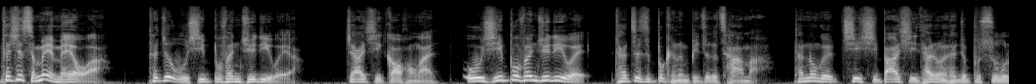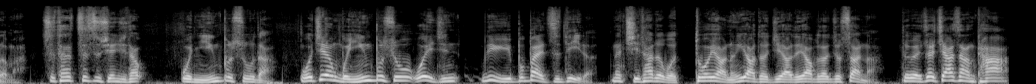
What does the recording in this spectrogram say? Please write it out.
他现在什么也没有啊，他就五席不分区立委啊，加一起高虹安五席不分区立委。他这次不可能比这个差嘛？他弄个七席八席，他认为他就不输了嘛？是他这次选举他稳赢不输的。我既然稳赢不输，我已经立于不败之地了。那其他的我多要能要到就要的，要不到就算了，对不对？再加上他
